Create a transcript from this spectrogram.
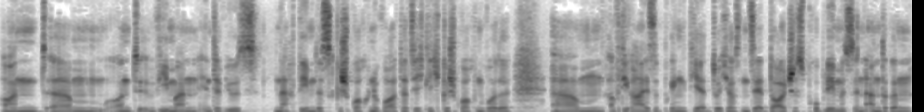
und, ähm, und wie man Interviews, nachdem das gesprochene Wort tatsächlich gesprochen wurde, ähm, auf die Reise bringt, ja durchaus ein sehr deutsches Problem ist. In anderen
